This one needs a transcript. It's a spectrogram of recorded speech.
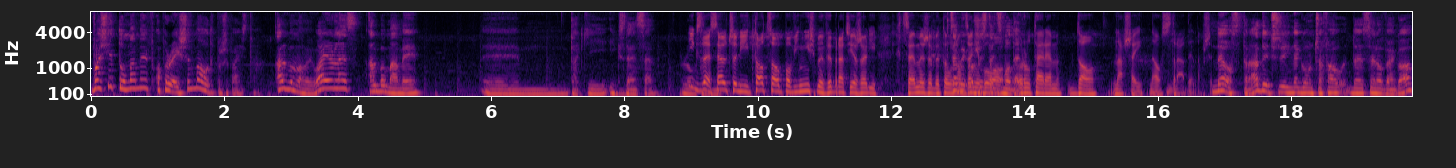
Właśnie tu mamy w operation mode, proszę Państwa. Albo mamy wireless, albo mamy ym, taki XDSL. XDSL, czyli to, co powinniśmy wybrać, jeżeli chcemy, żeby to Chcemy urządzenie było routerem do naszej Neostrady na przykład. Neostrady, czy innego łącza VDSL-owego.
